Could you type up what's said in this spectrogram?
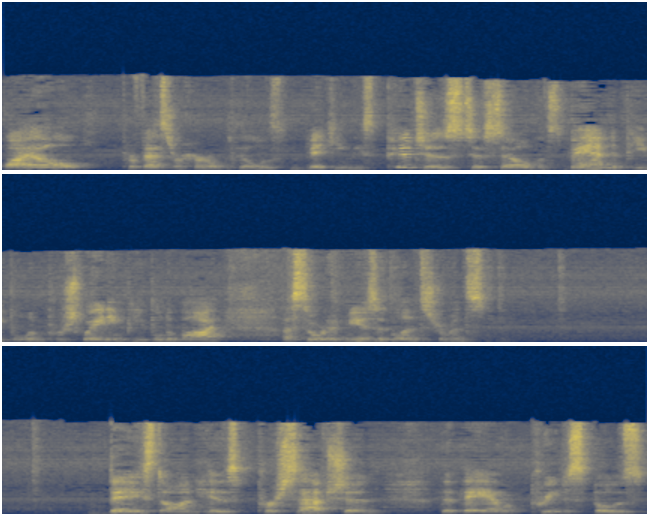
while Professor Harold Hill is making these pitches to sell this band to people and persuading people to buy assorted musical instruments based on his perception that they have a predisposed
